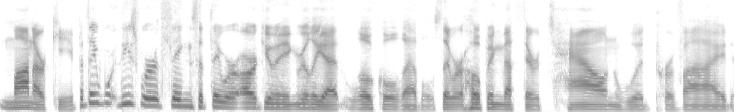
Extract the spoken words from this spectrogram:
monarchy but they were these were things that they were arguing really at local levels they were hoping that their town would provide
